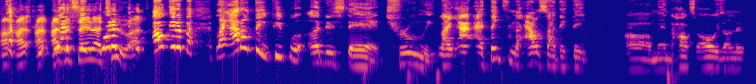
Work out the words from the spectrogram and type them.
I, I, I would say that too. I, Talking about like I don't think people understand truly. Like I, I think from the outside they think, oh man, the Hawks are always under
